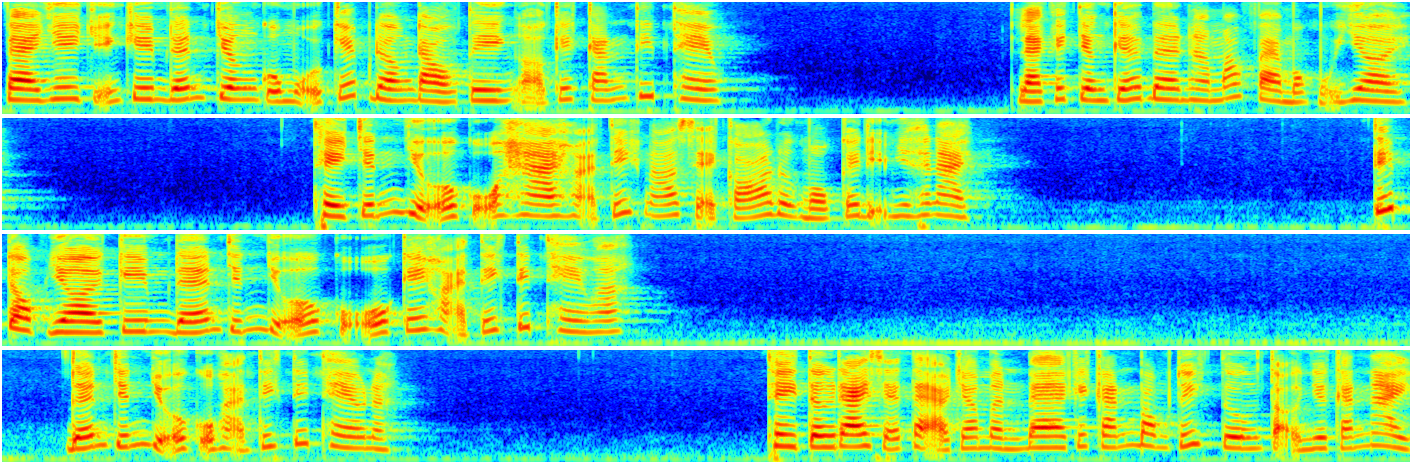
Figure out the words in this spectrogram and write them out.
Và di chuyển kim đến chân của mũi kép đơn đầu tiên ở cái cánh tiếp theo. Là cái chân kế bên ha, móc vào một mũi dời. Thì chính giữa của hai họa tiết nó sẽ có được một cái điểm như thế này tiếp tục dời kim đến chính giữa của cái họa tiết tiếp theo ha. Đến chính giữa của họa tiết tiếp theo nè. Thì từ đây sẽ tạo cho mình ba cái cánh bông tuyết tương tự như cánh này.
